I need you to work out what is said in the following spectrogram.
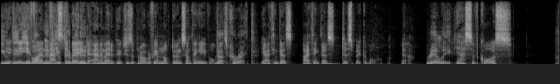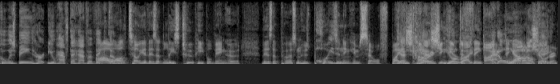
You did if evil I'm if you masturbating committed. to animated pictures of pornography, I'm not doing something evil. That's correct. yeah, I think that's I think that's despicable. Yeah. Really, Yes, of course. who is being hurt? You have to have a oh, victim. Oh, I'll tell you, there's at least two people being hurt. There's the person who's poisoning himself by Yes, yes, encouraging you're him to right. think I don't acting out on okay. children,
